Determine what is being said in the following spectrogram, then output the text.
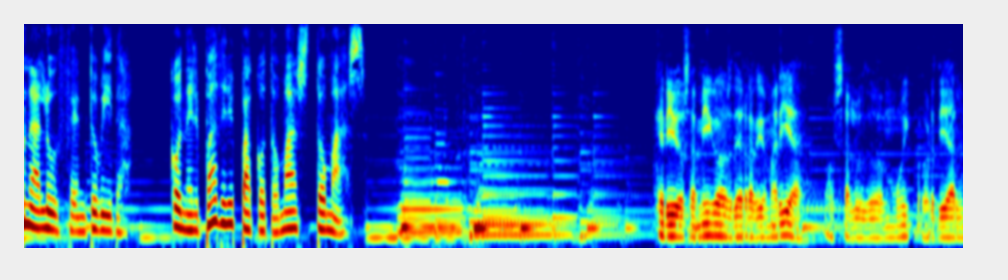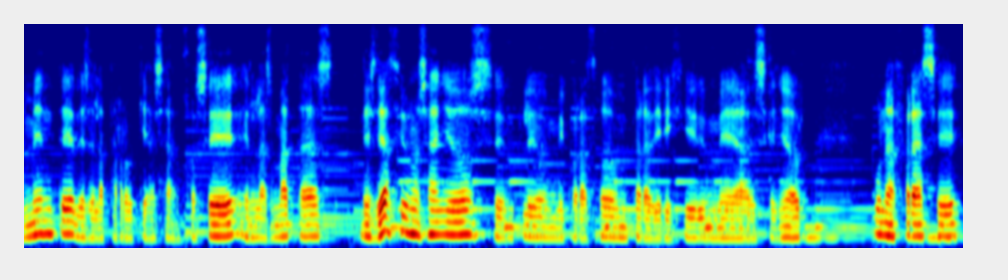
Una luz en tu vida con el Padre Paco Tomás Tomás. Queridos amigos de Radio María, os saludo muy cordialmente desde la parroquia San José en Las Matas. Desde hace unos años empleo en mi corazón para dirigirme al Señor una frase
